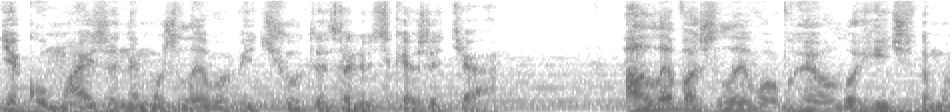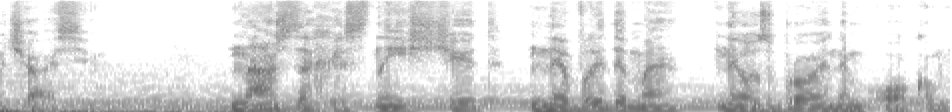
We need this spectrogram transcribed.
яку майже неможливо відчути за людське життя, але важливо в геологічному часі. Наш захисний щит невидиме неозброєним оком.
